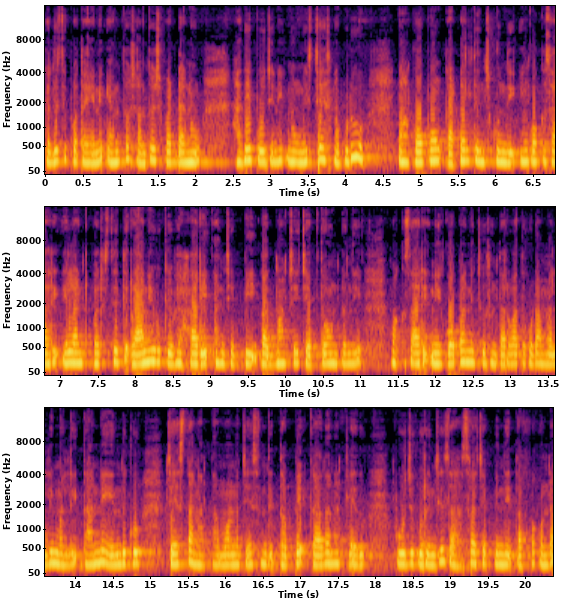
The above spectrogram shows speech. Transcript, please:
కలిసిపోతాయని ఎంతో సంతోషపడ్డాను. అదే పూజని నువ్వు మిస్ చేసినప్పుడు నా కోపం కట్టలు తెంచుకుంది. ఇంకొకసారి ఇలాంటి పరిస్థితి రానివ్వకి విహారి అని చెప్పి పద్మాక్షి చెప్తూ ఉంటుంది. ఒకసారి నీ కోపాన్ని చూసిన తర్వాత కూడా మళ్ళీ మళ్ళీ దాన్నే ఎందుకు చేస్తానత్త మొన్న చేసింది తప్పే కాదనట్లేదు. పూజ గురించి సహస్ర చెప్పింది. తప్పకుండా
